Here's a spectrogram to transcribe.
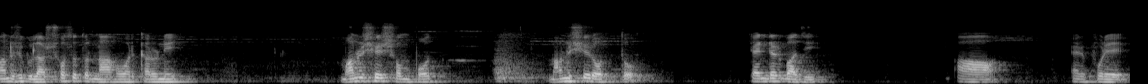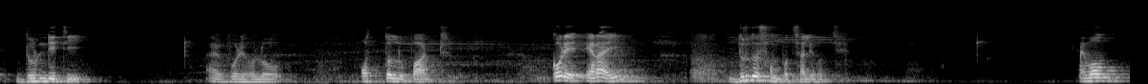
মানুষগুলা সচেতন না হওয়ার কারণে মানুষের সম্পদ, মানুষের অর্থ টেন্ডারবাজি এরপরে দুর্নীতি এরপরে হলো অত্তলুপাট করে এরাই দ্রুত সম্পদশালী হচ্ছে। এবং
